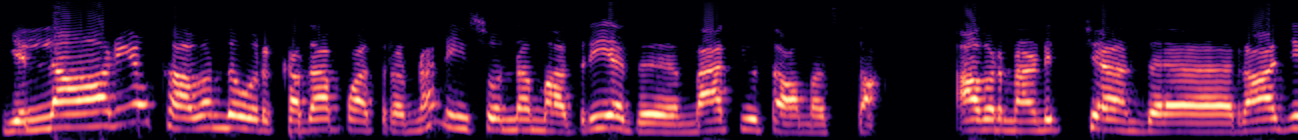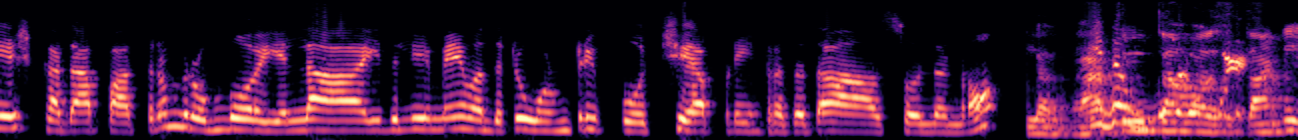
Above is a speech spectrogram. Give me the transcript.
எல்லாரையும் கவர்ந்த ஒரு கதாபாத்திரம்னா நீ சொன்ன மாதிரி அது மேத்யூ தாமஸ் தான். அவர் நடிச்ச அந்த ராஜேஷ் கதாபாத்திரம் ரொம்ப எல்லா இதுலயுமே வந்துட்டு ஒன்றி போச்சு சொல்லணும். மேத்யூ தாமஸ் தாண்டி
